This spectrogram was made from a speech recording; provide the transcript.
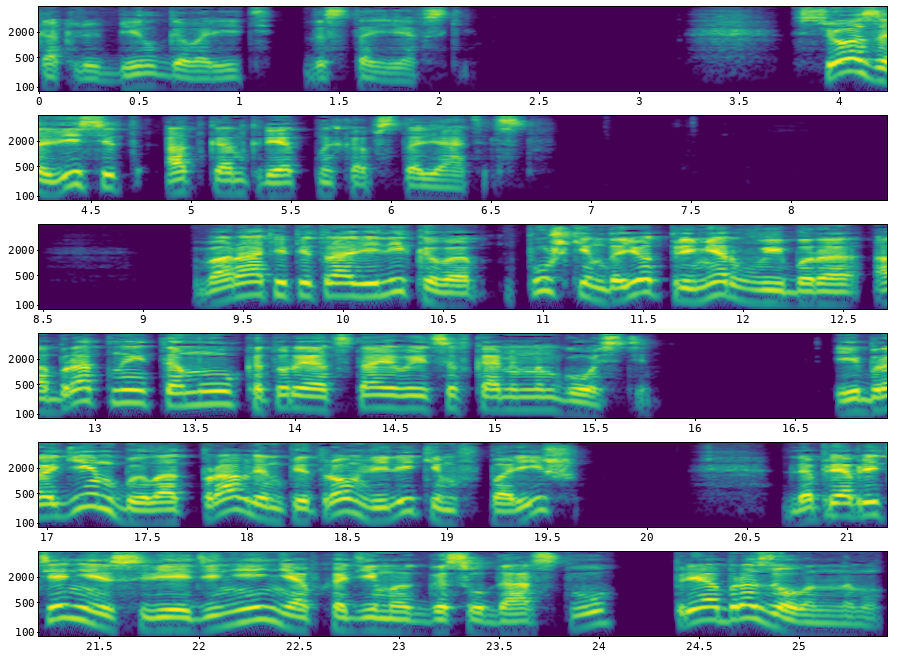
как любил говорить Достоевский. Все зависит от конкретных обстоятельств. В Арапе Петра Великого Пушкин дает пример выбора, обратный тому, который отстаивается в «Каменном госте». Ибрагим был отправлен Петром Великим в Париж для приобретения сведений, необходимых государству, преобразованному.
